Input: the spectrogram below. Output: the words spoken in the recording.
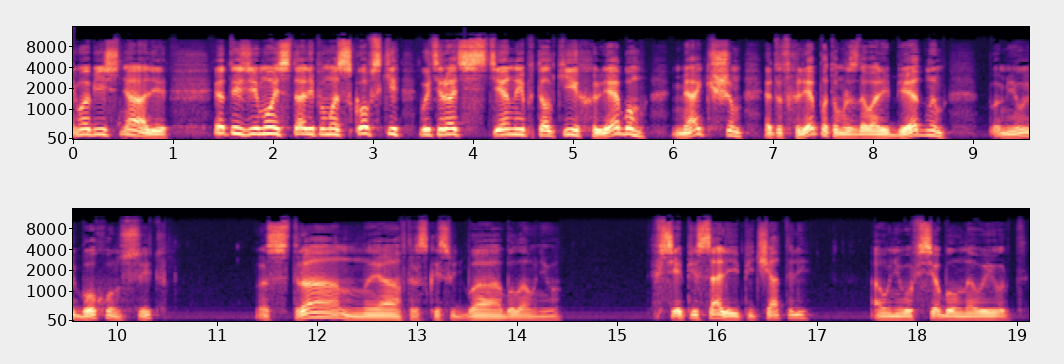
Ему объясняли, этой зимой стали по-московски вытирать стены и потолки хлебом, мякишем, этот хлеб потом раздавали бедным, помилуй бог, он сыт. А странная авторская судьба была у него. Все писали и печатали, а у него все было на выворот.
